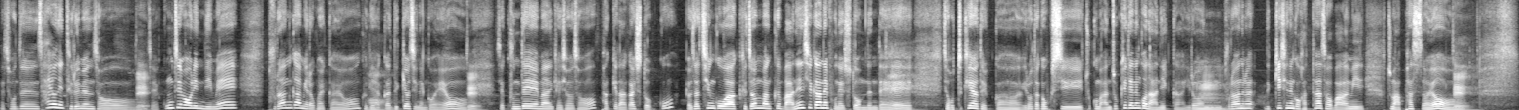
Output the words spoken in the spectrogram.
네, 저는 사연을 들으면서 네. 이제 꽁지머리님의 불안감이라고 할까요? 그게 아. 약간 느껴지는 거예요. 네, 이제 군대에만 계셔서 밖에 나갈 수도 없고 여자친구와 그 전만큼 많은 시간을 보낼 수도 없는데 네. 이제 어떻게 해야 될까 이러다가 혹시 조금 안 좋게 되는 건 아닐까 이런 음. 불안을 하- 느끼시는 것 같아서 마음이 좀 아팠어요.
